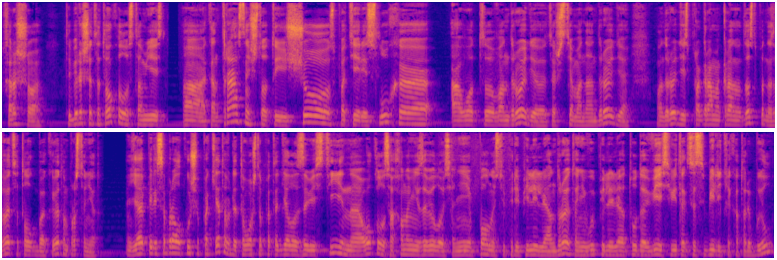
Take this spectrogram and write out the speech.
Хорошо. Ты берешь этот Oculus, там есть а, контрастность, что-то еще, с потерей слуха, а вот в андроиде, это же система на андроиде, в андроиде есть программа экранного доступа, называется Talkback, ее там просто нет. Я пересобрал кучу пакетов для того, чтобы это дело завести, и на Oculus оно не завелось. Они полностью перепилили Android, они выпилили оттуда весь вид accessibility, который был,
